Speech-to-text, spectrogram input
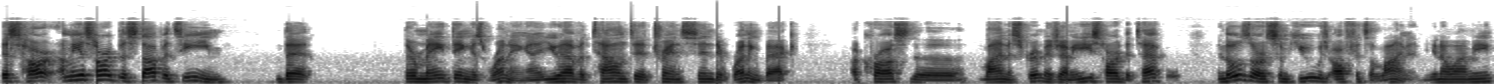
it's hard. I mean, it's hard to stop a team that their main thing is running. Uh, you have a talented, transcendent running back across the line of scrimmage. I mean, he's hard to tackle, and those are some huge offensive linemen. You know what I mean?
